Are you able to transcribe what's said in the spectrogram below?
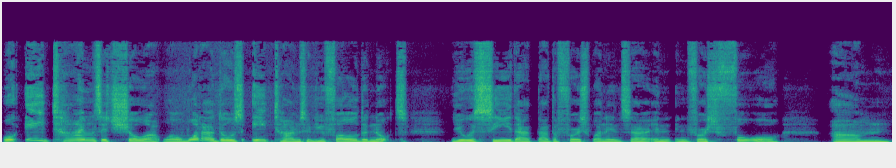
Well, eight times it show up. Well, what are those eight times? If you follow the notes, you will see that, that the first one is uh, in, in verse 4. Um,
